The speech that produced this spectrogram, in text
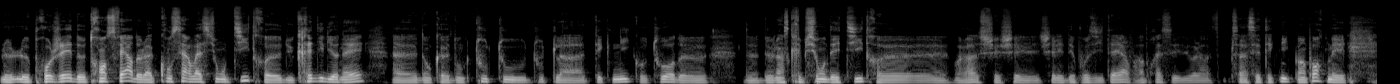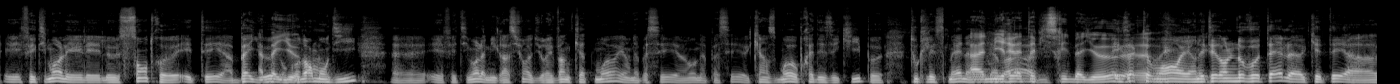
le, projet de transfert de la conservation titre euh, du Crédit Lyonnais. Euh, donc, euh, donc tout, toute la technique autour de, de, l'inscription des titres voilà, chez, chez, chez, les dépositaires. Enfin, après, c'est voilà, assez technique, peu importe. Mais effectivement, les, le centre était à Bayeux, Donc en Normandie. et effectivement, la migration a duré 24 mois et on a passé, on a passé 15 mois auprès des équipes toutes les semaines. À admirer la tapisserie de Bayeux. Exactement. et on était dans le Novotel qui était à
